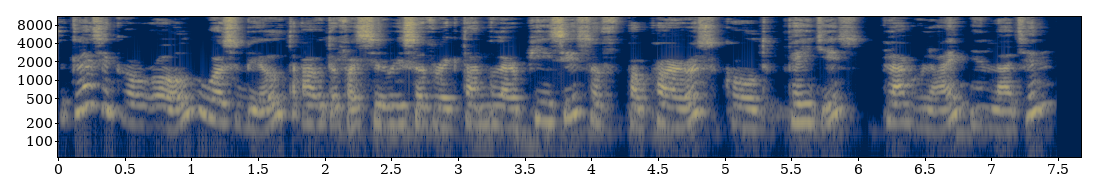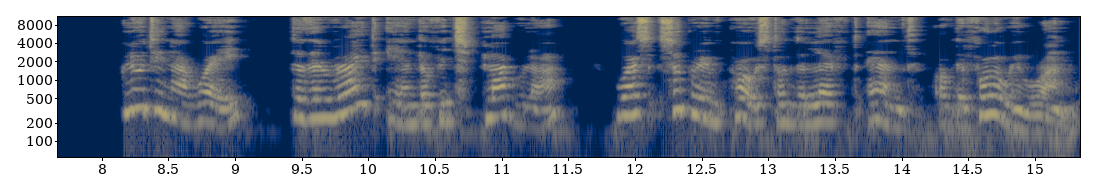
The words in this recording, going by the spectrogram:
The classical roll was built out of a series of rectangular pieces of papyrus called pages, plagulae in Latin, glued in a way that the right end of each plagula was superimposed on the left end of the following one.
